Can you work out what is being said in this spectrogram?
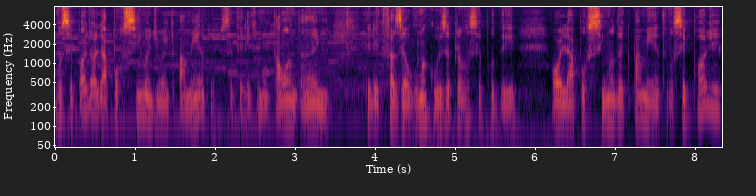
Você pode olhar por cima de um equipamento, você teria que montar um andame, teria que fazer alguma coisa para você poder olhar por cima do equipamento. Você pode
